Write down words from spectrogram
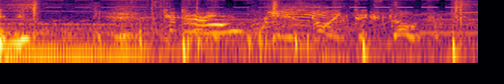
Get ready! He's going to explode!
